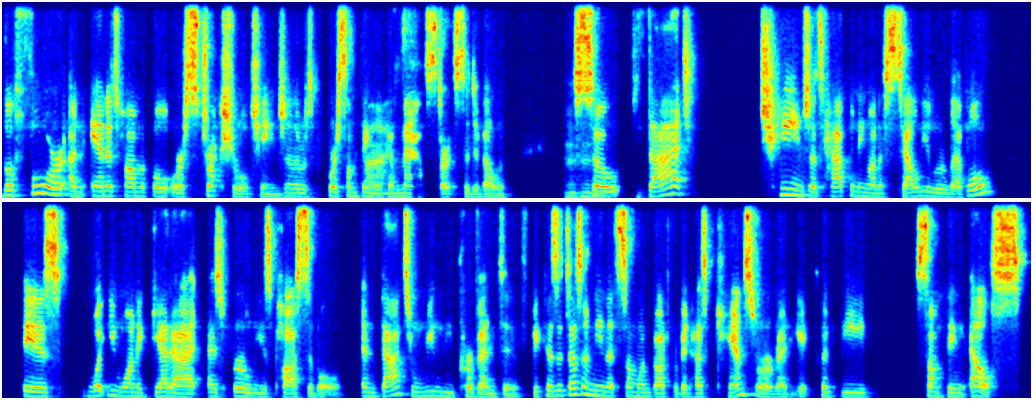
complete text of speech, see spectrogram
before an anatomical or structural change. In other words, before something like a mass starts to develop. Mm-hmm. So that change that's happening on a cellular level is what you want to get at as early as possible. And that's really preventive because it doesn't mean that someone, God forbid, has cancer already. It could be something else.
